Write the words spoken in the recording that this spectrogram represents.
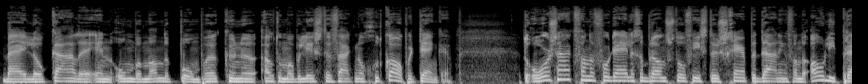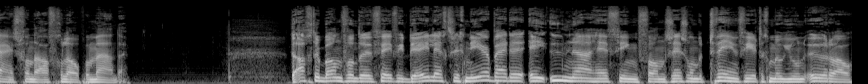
Bij lokale en onbemande pompen kunnen automobilisten vaak nog goedkoper tanken. De oorzaak van de voordelige brandstof is de scherpe daling van de olieprijs van de afgelopen maanden. De achterban van de VVD legt zich neer bij de EU-naheffing van 642 miljoen euro.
